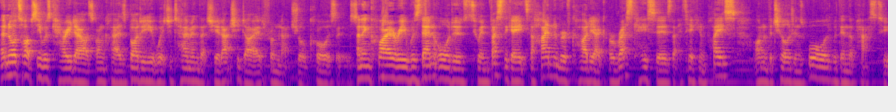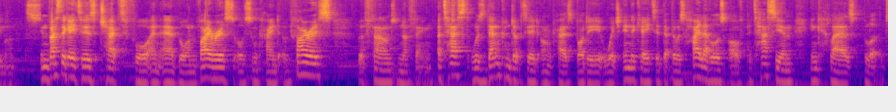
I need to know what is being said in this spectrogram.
An autopsy was carried out on Claire's body, which determined that she had actually died from natural causes. An inquiry was then ordered to investigate the high number of cardiac arrest cases that had taken place on the children's ward within the past two months. Investigators checked for an airborne virus or some kind of virus but found nothing. A test was then conducted on Claire's body which indicated that there was high levels of potassium in Claire's blood.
